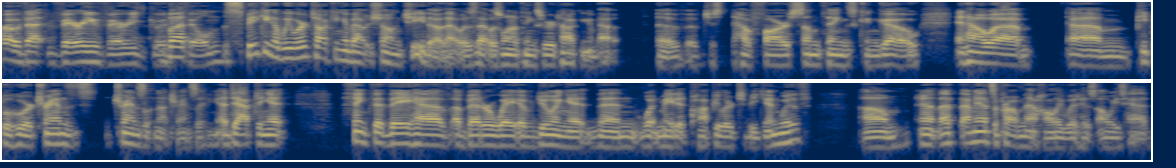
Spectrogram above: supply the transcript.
oh that very very good But- film Speaking of, we were talking about Shang Chi though. That was that was one of the things we were talking about of, of just how far some things can go, and how uh, um, people who are trans translate not translating adapting it think that they have a better way of doing it than what made it popular to begin with. Um, and that I mean that's a problem that Hollywood has always had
